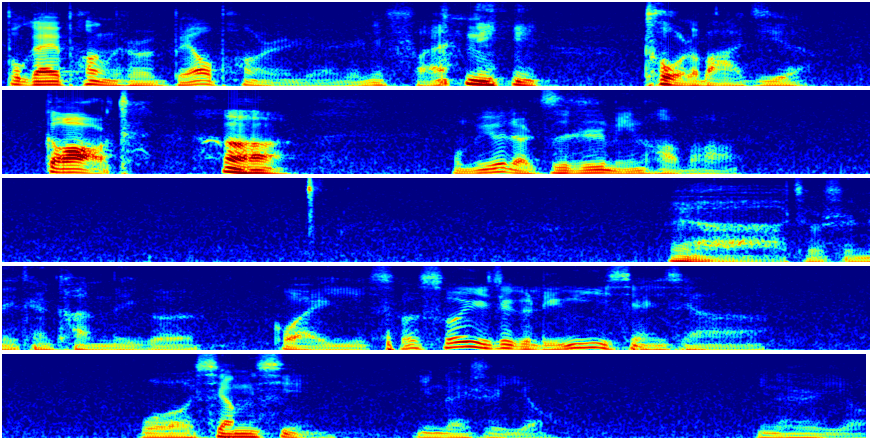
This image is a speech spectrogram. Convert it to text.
不该碰的时候不要碰人家，人家烦你，土了吧唧的，out，哈哈。我们有点自知之明，好不好？哎呀，就是那天看那个怪异，所所以这个灵异现象，我相信。应该是有，应该是有，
